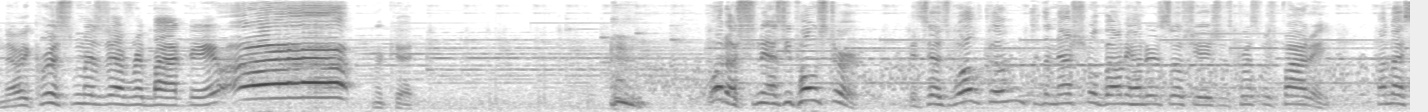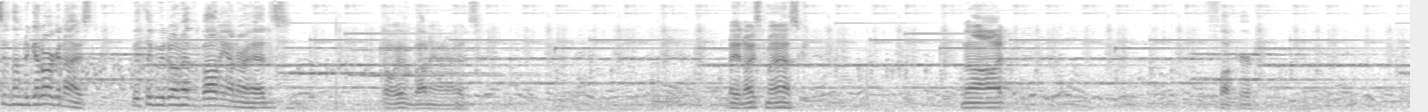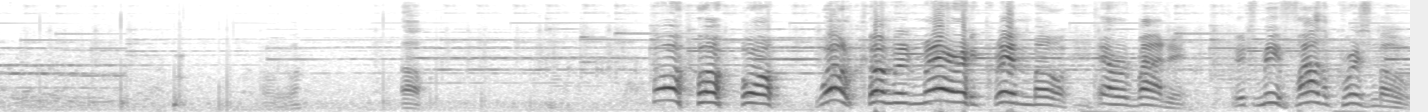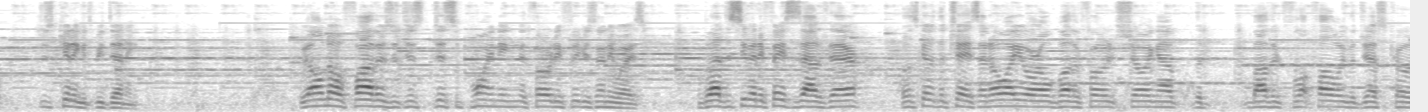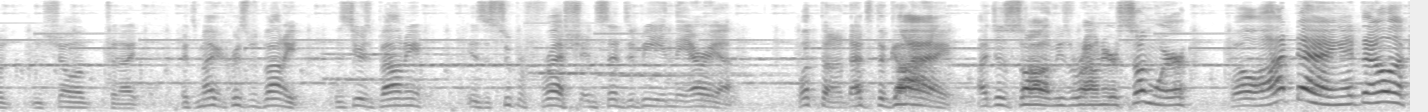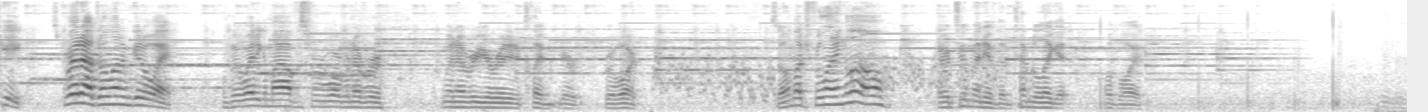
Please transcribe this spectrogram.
Merry Christmas, everybody! Ah! Okay. what a snazzy poster! It says, Welcome to the National Bounty Hunter Association's Christmas party. How nice of them to get organized. Good thing we don't have a bounty on our heads. Oh, we have a bounty on our heads. Hey, nice mask. Not. Fucker. Oh. Ho ho ho! Welcome and Merry Crimbo, everybody. It's me, Father Chrismo. Just kidding, it's me, Denny. We all know fathers are just disappointing authority figures, anyways. I'm glad to see many faces out there. But let's get to the chase. I know why you are all bothered showing up, the bothered following the dress code and show up tonight. It's Mega Christmas Bounty. This year's bounty is super fresh and said to be in the area. What the? That's the guy! I just saw him. He's around here somewhere. Well, hot dang, ain't that lucky? Spread out, don't let him get away. I'll be waiting in my office for reward whenever whenever you're ready to claim your reward. So much for laying low. There are too many of them. Time to leg it. Oh boy.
